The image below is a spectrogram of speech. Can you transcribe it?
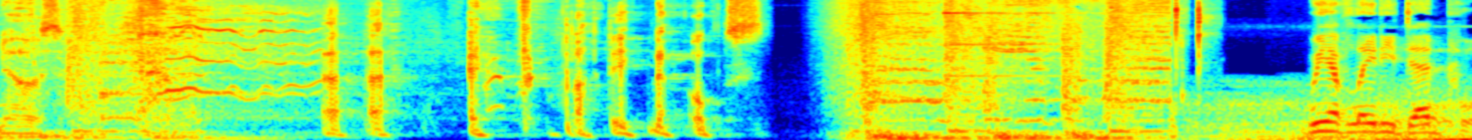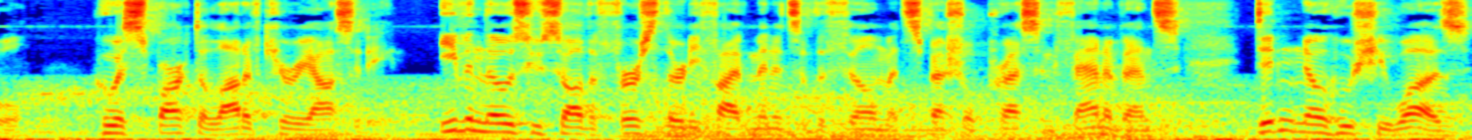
knows. Everybody knows. We have Lady Deadpool, who has sparked a lot of curiosity. Even those who saw the first 35 minutes of the film at special press and fan events didn't know who she was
